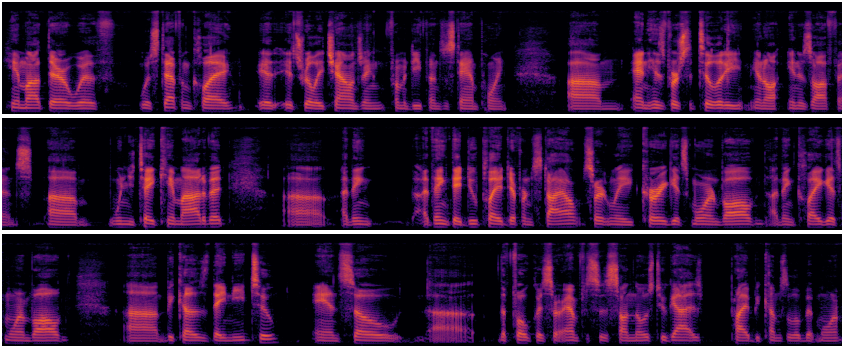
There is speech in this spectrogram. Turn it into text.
him out there with with Steph and Klay, it, it's really challenging from a defensive standpoint. Um, and his versatility in, in his offense. Um, when you take him out of it, uh, I think I think they do play a different style. Certainly, Curry gets more involved. I think Klay gets more involved uh, because they need to, and so uh, the focus or emphasis on those two guys probably becomes a little bit more.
